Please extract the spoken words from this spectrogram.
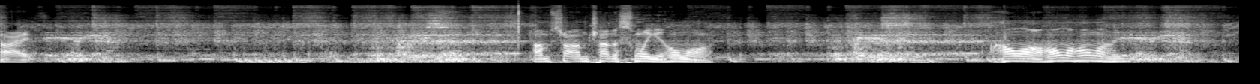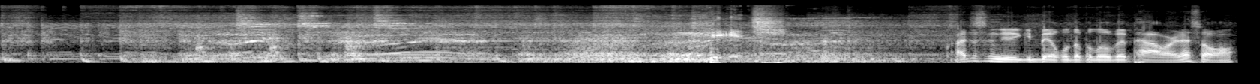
All right. I'm trying. I'm trying to swing it. Hold on. Hold on. Hold on. Hold on. Bitch. I just need to build up a little bit power. That's all.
